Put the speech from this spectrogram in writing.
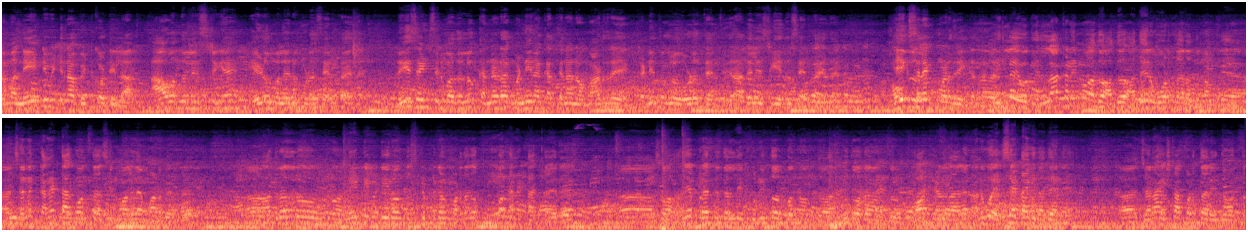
ನಮ್ಮ ನೇಟಿವಿಟಿನ ಬಿಟ್ಕೊಟ್ಟಿಲ್ಲ. ಆ ಒಂದು ಲಿಸ್ಟ್ಗೆ ಏಳುಮಲೆನೂ ಕೂಡ ಸೇರ್ತಾ ಇದೆ. ರೀಸೆಂಟ್ ಸಿನಿಮಾದಲ್ಲೂ ಕನ್ನಡ ಮಣ್ಣಿನ ಕಥೆನ ನಾವು ಮಾಡಿದ್ರೆ ಖಂಡಿತವಾಗ್ಲೂ ಓಡುತ್ತೆ ಅಂತಿದ್ರೆ ಅದೇ ಲಿಸ್ಟ್ಗೆ ಇದು ಸೇರ್ತಾ ಇದೆ. ಹೇಗೆ ಸೆಲೆಕ್ಟ್ ಮಾಡಿದ್ರಿ ಈ ಕನ್ನಡ ಇಲ್ಲ ಇವಾಗ ಎಲ್ಲ ಕಡೆನೂ ಅದು ಅದು ಅದೇ ಓಡ್ತಾ ಇರೋದು. ನಮಗೆ ಚೆನ್ನಾಗಿ ಕನೆಕ್ಟ್ ಆಗುವಂಥ ಸಿನಿಮಾಗಳೇ ಮಾಡಬೇಕು. ಅದರಲ್ಲೂ ನೇಟಿವಿಟಿ ಇರುವಂಥ ಸ್ಕ್ರಿಪ್ಟ್ಗಳು ಮಾಡಿದಾಗ ತುಂಬ ಕನೆಕ್ಟ್ ಆಗ್ತಾ ಇದೆ. ಸೊ ಅದೇ ಪ್ರಯತ್ನದಲ್ಲಿ ಪುನೀತ್ ಅವ್ರು ಬಂದು ಒಂದು ಅದ್ಭುತವಾದ ಒಂದು ಪ್ಲಾಟ್ ಹೇಳಿದಾಗ ನನಗೂ ಎಕ್ಸೈಟ್ ಆಗಿದೆ ಅದೇನೆ. ಜನ ಇಷ್ಟಪಡ್ತಾರೆ ಇದು ಅಂತ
